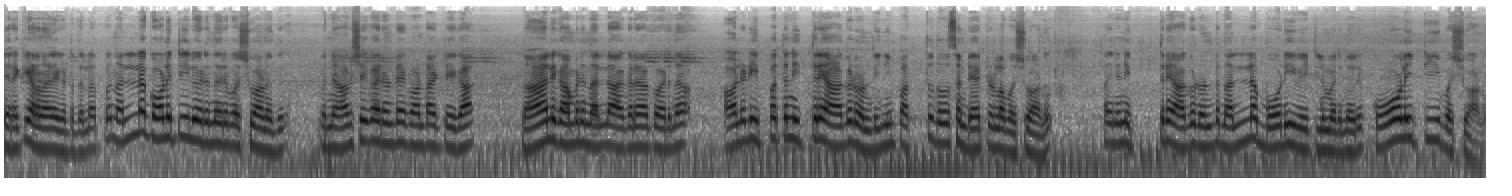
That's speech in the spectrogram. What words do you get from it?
തിരക്കി നടന്നാലേ കിട്ടത്തുള്ളൂ. അപ്പോൾ നല്ല ക്വാളിറ്റിയിൽ വരുന്ന ഒരു പശുവാണിത്. പിന്നെ ആവശ്യക്കാരുണ്ടെങ്കിൽ കോൺടാക്ട് ചെയ്യുക. നാല് കമ്പനി നല്ല അകലമൊക്കെ വരുന്ന. ഓൾറെഡി ഇപ്പം തന്നെ ഇത്രയും അകടുണ്ട് ഇനി പത്ത് ദിവസം ഡേറ്റുള്ള പശുവാണ്. അതിനാണ് ഇത്രയും അകടുണ്ട് നല്ല ബോഡി വെയിറ്റിലും വരുന്ന ഒരു ക്വാളിറ്റി പശുവാണ്.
